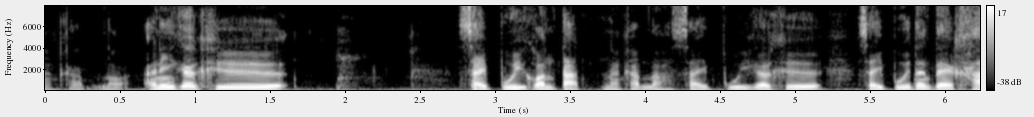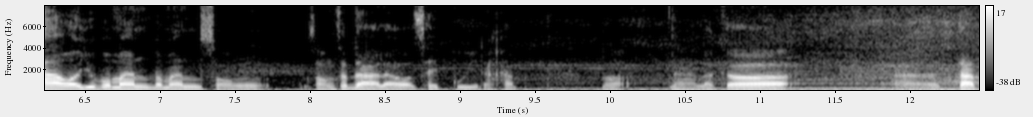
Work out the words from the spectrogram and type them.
นะครับเนาะอันนี้ก็คือใส่ปุ๋ยก่อนตัดนะครับเนาะใส่ปุ๋ยก็คือใส่ปุ๋ยตั้งแต่ข้าวอายุประมาณประมาณ2 2สัปดาห์แล้วใส่ปุ๋ยนะครับเนาะนะแล้วก็ตัด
